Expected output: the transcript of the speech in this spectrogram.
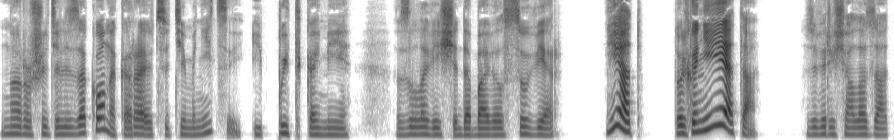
Нарушители закона караются темницей и пытками, зловеще добавил Сувер. Нет, только не это! Заверещал Азат.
